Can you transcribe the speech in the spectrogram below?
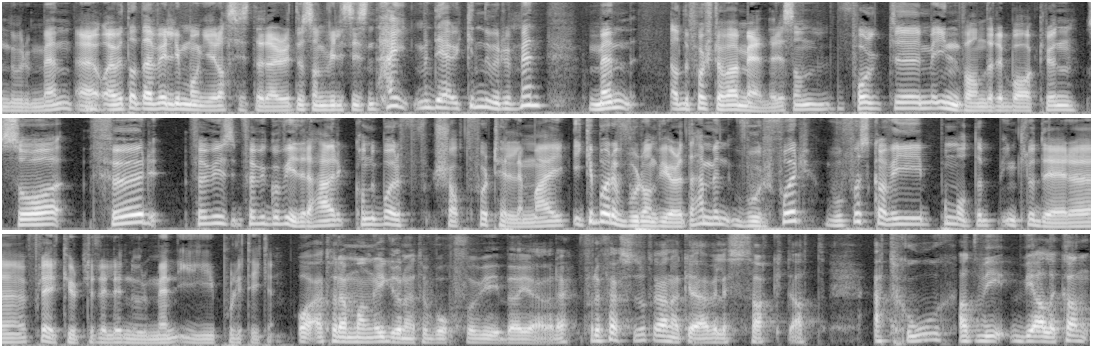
nordmenn. Eh, og jeg vet at det er veldig mange rasister der ute som vil si sånn Hei, men det er jo ikke nordmenn! Men ja, du forstår hva jeg mener. Sånn, folk eh, med innvandrerbakgrunn. Så før før vi, før vi går videre her, kan du bare kjapt fortelle meg ikke bare hvordan vi gjør dette, her, men hvorfor? Hvorfor skal vi på en måte inkludere flerkulturelle nordmenn i politikken? Og jeg tror det er mange grunner til hvorfor vi bør gjøre det. For det første så tror jeg nok jeg ville sagt at jeg tror at vi, vi alle kan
